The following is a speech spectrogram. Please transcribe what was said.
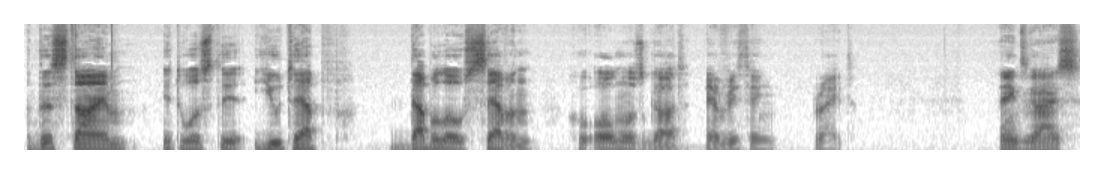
This time it was the UTEP 007 who almost got everything right. Thanks guys.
